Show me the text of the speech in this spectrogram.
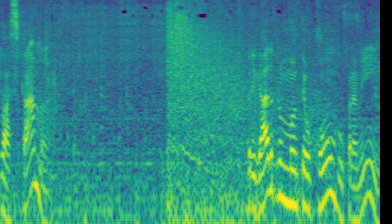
Lascar, mano? Obrigado por manter o combo pra mim.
